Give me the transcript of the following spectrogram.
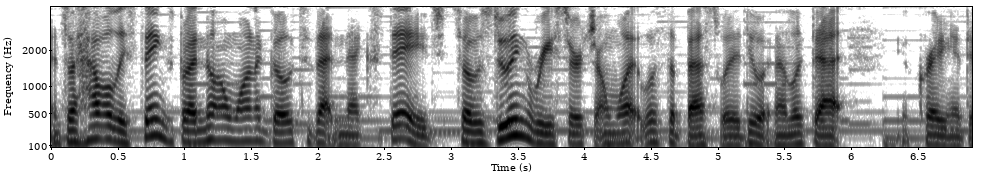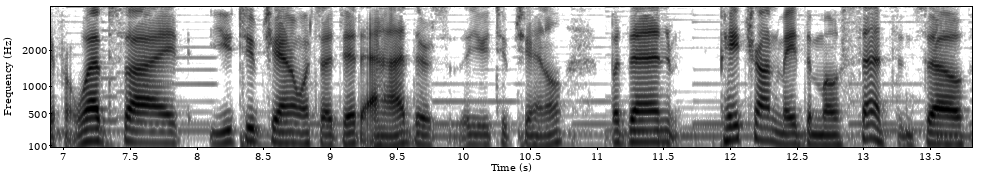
And so I have all these things, but I know I want to go to that next stage. So I was doing research on what was the best way to do it. And I looked at you know, creating a different website, YouTube channel, which I did add. There's the YouTube channel. But then Patreon made the most sense. And so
